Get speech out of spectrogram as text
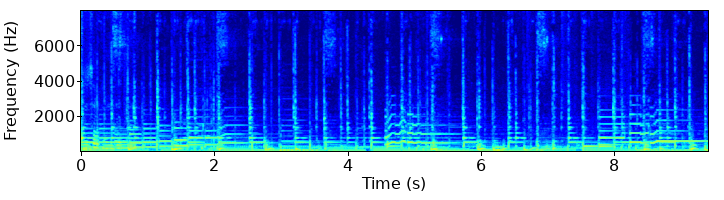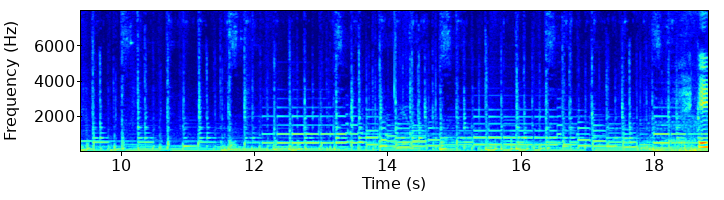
থেকে চল খান যেতে এই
